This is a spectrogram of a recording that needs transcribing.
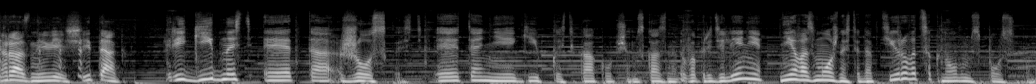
разные вещи. Итак, ригидность – это жесткость. Это не гибкость, как, в общем, сказано в определении, невозможность адаптироваться к новым способам.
